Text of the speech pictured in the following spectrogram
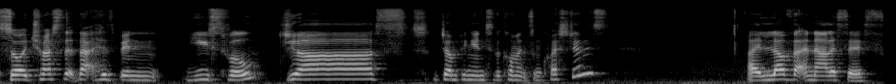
So I trust that that has been useful. Just jumping into the comments and questions. I love that analysis.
